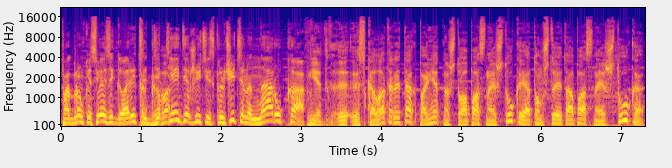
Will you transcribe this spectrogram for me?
по громкой связи говорится, так детей гова... держите исключительно на руках. Нет, эскалатор и так понятно, что опасная штука, и о том, что это опасная штука,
